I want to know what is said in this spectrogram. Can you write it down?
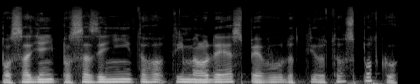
posadění, posazení toho, té melodie zpěvu do, tý, do toho spotku.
